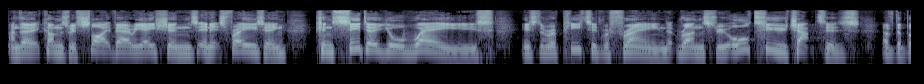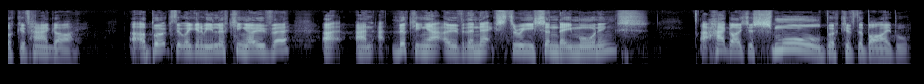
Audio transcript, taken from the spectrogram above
And though it comes with slight variations in its phrasing, consider your ways is the repeated refrain that runs through all two chapters of the book of Haggai a book that we're going to be looking over uh, and looking at over the next three Sunday mornings. Uh, Haggai is a small book of the Bible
